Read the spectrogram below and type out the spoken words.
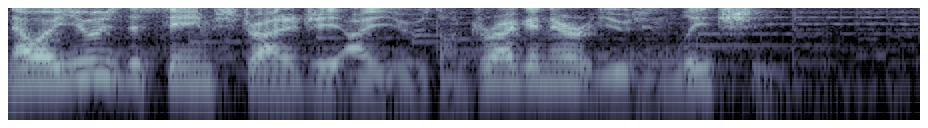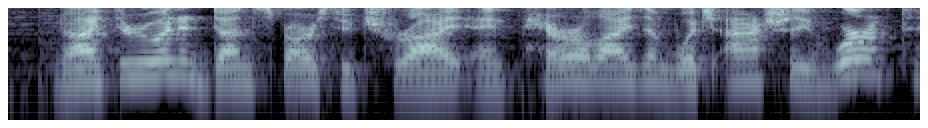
Now I used the same strategy I used on Dragonair using Leech Seed. Now I threw in a Dunsparce to try and paralyze him which actually worked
